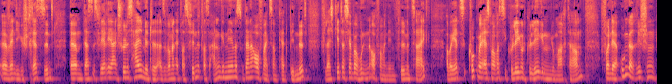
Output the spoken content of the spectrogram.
äh, wenn die gestresst sind. Ähm, das ist, wäre ja ein schönes Heilmittel. Also wenn man etwas findet, was angenehm ist und deine Aufmerksamkeit bindet. Vielleicht geht das ja bei Hunden auch, wenn man denen Filme zeigt. Aber jetzt gucken wir erstmal, was die Kollegen und Kolleginnen gemacht haben. Von der ungarischen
